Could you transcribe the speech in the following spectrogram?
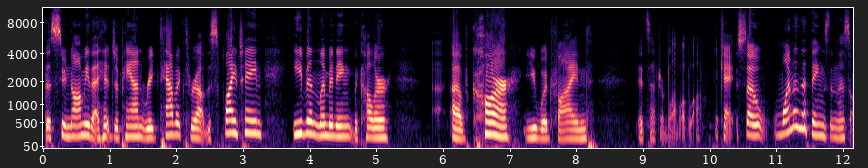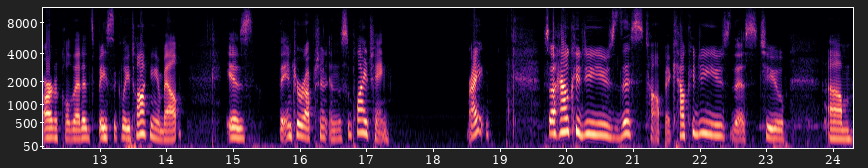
the tsunami that hit Japan wreaked havoc throughout the supply chain, even limiting the color of car you would find etc blah blah blah okay so one of the things in this article that it's basically talking about is the interruption in the supply chain. Right? So, how could you use this topic? How could you use this to um,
